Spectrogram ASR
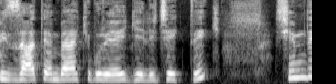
Biz zaten belki buraya gelecektik. Şimdi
